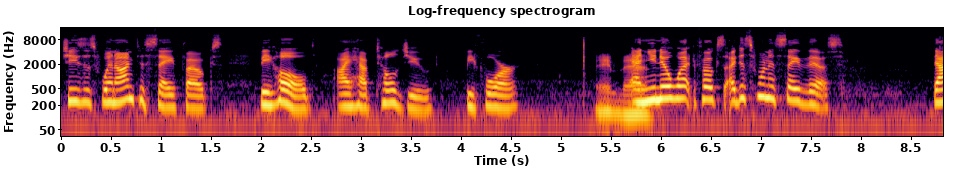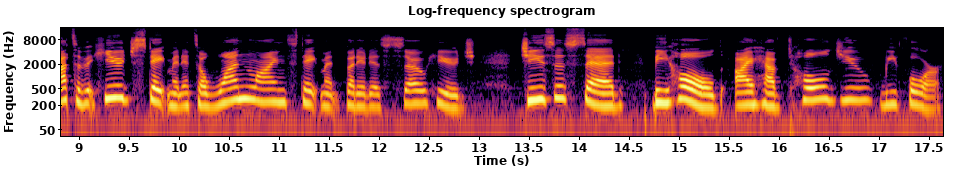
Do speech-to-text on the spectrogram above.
Jesus went on to say, folks, Behold, I have told you before. Amen. And you know what, folks? I just want to say this. That's a huge statement. It's a one line statement, but it is so huge. Jesus said, Behold, I have told you before.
